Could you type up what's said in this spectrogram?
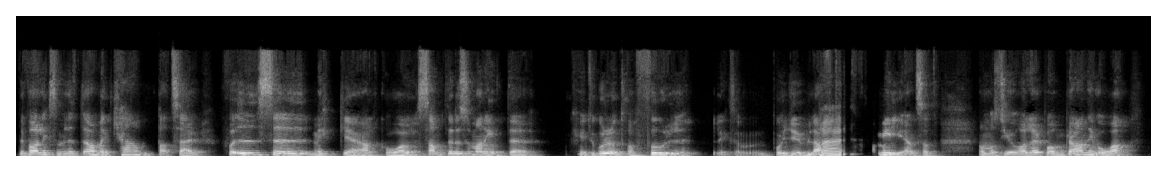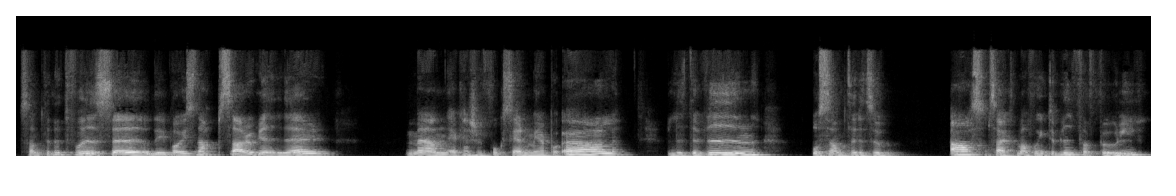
det var liksom lite av en kamp att så här, få i sig mycket alkohol samtidigt som man inte kan inte gå runt och vara full liksom, på julafton med familjen. Så man måste ju hålla det på en bra nivå. Samtidigt få i sig, och det var ju snapsar och grejer. Men jag kanske fokuserade mer på öl, lite vin och samtidigt så, ja som sagt, man får inte bli för full.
